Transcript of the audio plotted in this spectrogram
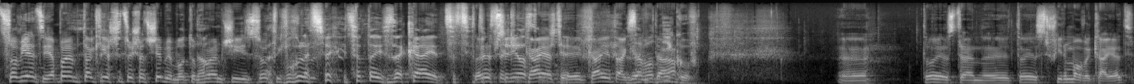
Co więcej, ja powiem tak jeszcze coś od siebie, bo to powiem ci... Co, tych, W ogóle co, co to jest za kajet? Co, co to ty jest taki kajet, kajet agenta. Zawodników. Y, To jest ten, y, to jest firmowy kajet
